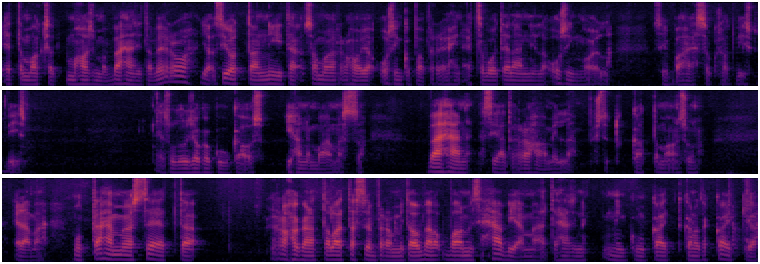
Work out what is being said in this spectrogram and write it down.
että maksat mahdollisimman vähän sitä veroa ja sijoittaa niitä samoja rahoja osinkopapereihin, että sä voit elää niillä osingoilla siinä vaiheessa, kun sä oot 55. Ja sulla tulisi joka kuukausi ihanne maailmassa vähän sieltä rahaa, millä pystyt kattamaan sun elämää. Mutta tähän myös se, että raha kannattaa laittaa sen verran, mitä on valmis häviämään. Tehän sinne niin kuin kannata kaikkia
